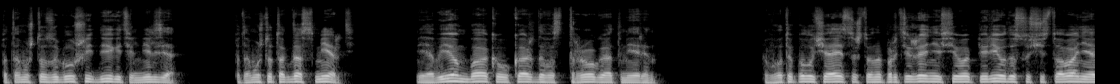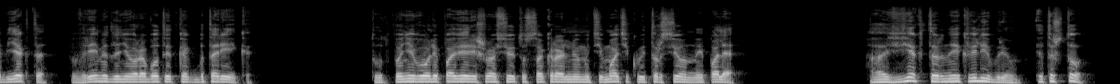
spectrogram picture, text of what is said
потому что заглушить двигатель нельзя. Потому что тогда смерть. И объем бака у каждого строго отмерен. Вот и получается, что на протяжении всего периода существования объекта время для него работает как батарейка. Тут поневоле поверишь во всю эту сакральную математику и торсионные поля. «А векторный эквилибриум — это что?»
